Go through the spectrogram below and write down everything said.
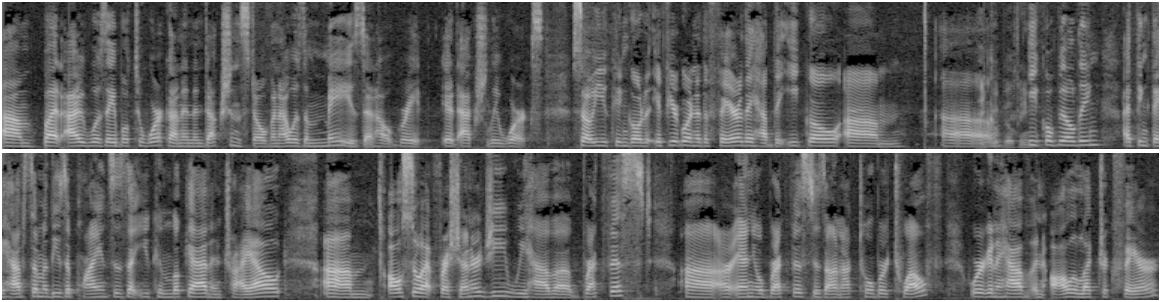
um, but I was able to work on an induction stove, and I was amazed at how great it actually works. So you can go to if you're going to the fair, they have the eco. Um, uh, eco building. Eco building. I think they have some of these appliances that you can look at and try out. Um, also at Fresh Energy, we have a breakfast. Uh, our annual breakfast is on October 12th. We're going to have an all electric fair.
